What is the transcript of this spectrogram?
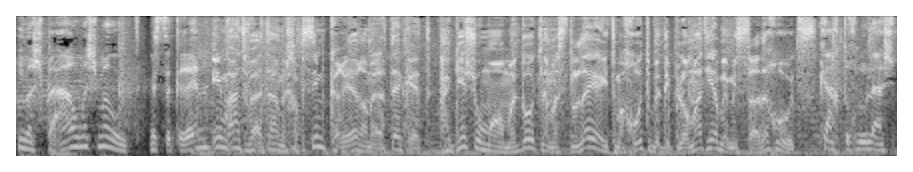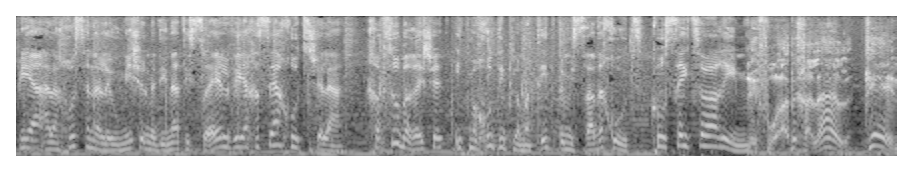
עם השפעה ומשמעות. מסקרן? אם את ואתה מחפשים קריירה מרתקת, הגישו מועמדות למסלולי ההתמחות בדיפלומטיה במשרד החוץ. כך תוכלו להשפיע על החוסן הלאומי של מדינת ישראל ויחסי החוץ שלה. חפשו ברשת התמחות דיפלומטית במשרד החוץ, קורסי צוערים. רפואה בחלל? כן,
